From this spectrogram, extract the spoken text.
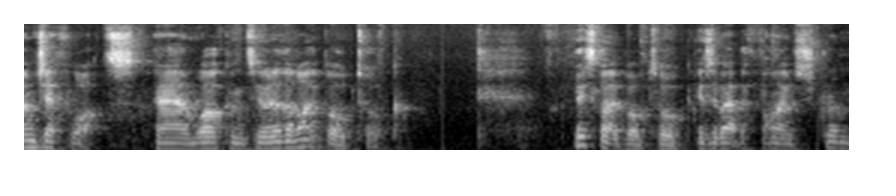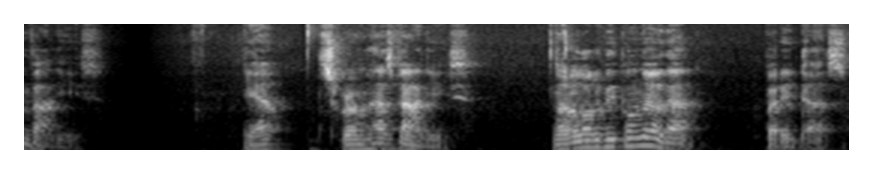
I'm Geoff Watts, and welcome to another Lightbulb Talk. This Lightbulb Talk is about the five Scrum values. Yeah, Scrum has values. Not a lot of people know that, but it does.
